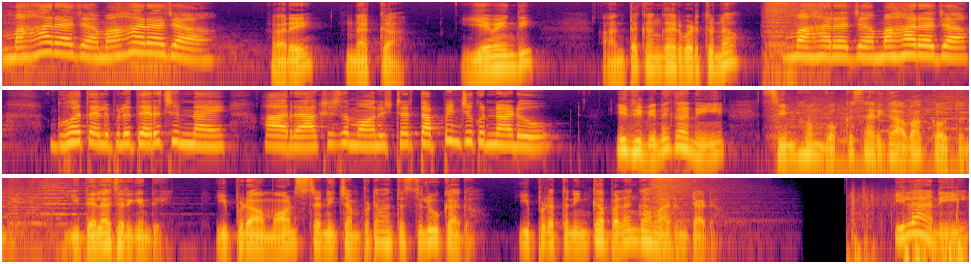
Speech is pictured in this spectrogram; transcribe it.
మహారాజా మహారాజా! అరే నక్క. ఏమైంది? అంత కంగారు పడుతున్నావు? మహారాజా మహారాజా గుహ తలుపులు తెరచున్నాయి. ఆ రాక్షస మానిస్టర్ తప్పించుకున్నాడు. ఇది వినగానే సింహం ఒక్కసారిగా అవాక్కవుతుంది ఇదెలా జరిగింది? ఇప్పుడు ఆ మాన్స్టర్ని చంపడం అంత సులువు కాదు. ఇప్పుడు అతను ఇంకా బలంగా మారుంటాడు. ఇలా అని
